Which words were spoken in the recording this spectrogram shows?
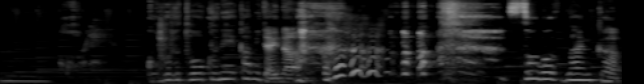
うん。これゴール遠くねえかみたいな。そのなんか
